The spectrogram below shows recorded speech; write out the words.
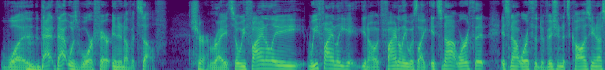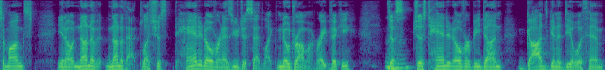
was mm. that that was warfare in and of itself. Sure. Right. So we finally, we finally, you know, it finally was like, it's not worth it. It's not worth the division it's causing us amongst, you know, none of none of that. Let's just hand it over. And as you just said, like no drama, right, Vicki? Just, mm-hmm. just hand it over, be done. God's going to deal with him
